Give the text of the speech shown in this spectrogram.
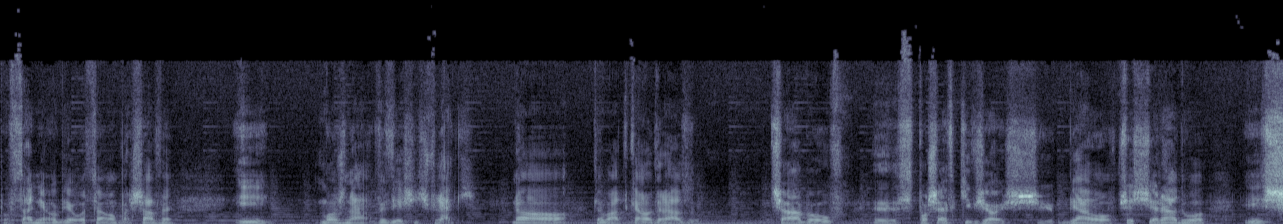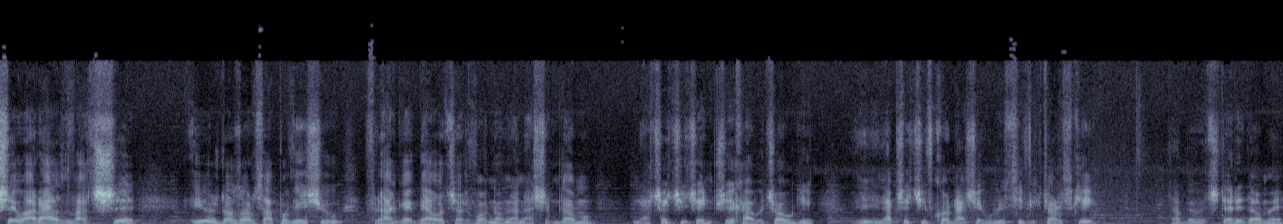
Powstanie objęło całą Warszawę i można wywiesić flagi. No, to matka od razu. Trzeba było y, z poszewki wziąć biało prześcieradło i zszyła raz, dwa, trzy i już dozorca powiesił flagę biało-czerwoną na naszym domu. Na trzeci dzień przyjechały czołgi i naprzeciwko naszej ulicy Wiktorskiej. Tam były cztery domy,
